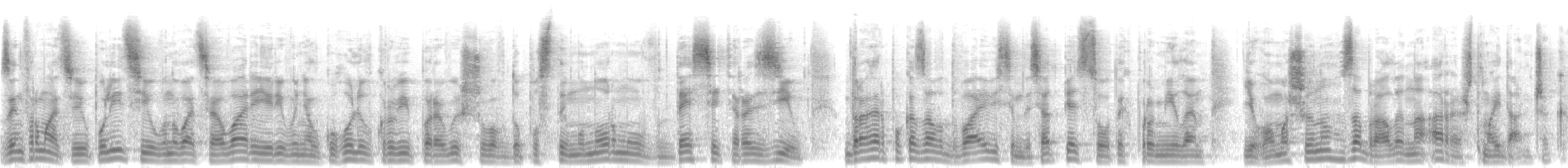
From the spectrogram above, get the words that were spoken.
За інформацією поліції, у винуватця аварії рівень алкоголю в крові перевищував допустиму норму в 10 разів. Драгер показав 2,85 проміле. Його машину забрали на арешт майданчик.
